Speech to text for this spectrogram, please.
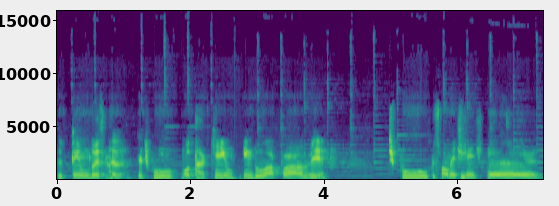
Eu tenho dois medos. Que é, tipo, o Taquinho indo lá pra ver. Tipo, principalmente gente que é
